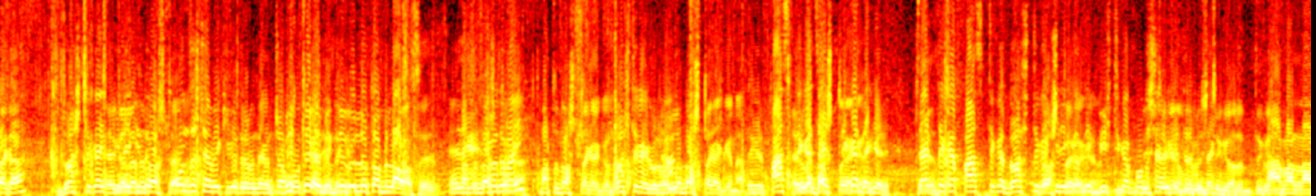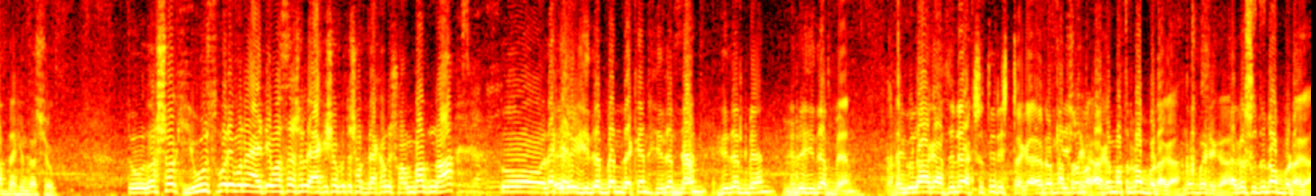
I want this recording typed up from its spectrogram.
টাকা। দশ টাকায় কিনে এগুলো তো কিন্তু 10 টাকা। বিক্রি করতে পারবেন দেখেন বিশ চমৎকার টাকা বিক্রি। করলে তবে লাভ আছে। মাত্র দশ এগুলো তো টাকা। ভাই? মাত্র দশ 10 টাকা কেনা। দেখেন পাঁচ টাকা এগুলো 10 টাকা দেখেন ঠিক চার আছে। টাকা পাঁচ টাকা দশ টাকা কিনে আপনি কেনা। বিশ টাকা পঞ্চাশ 20 টাকা টাকা, কিনতে পারবেন 20 টাকা ঠিক লাভ আর লাভ দেখেন দর্শক। তো দর্শক হিউজ পরিমাণে আইটেম আছে আসলে একই তো সব দেখানো সম্ভব না। তো দেখেন। হিজাব ব্যান্ড দেখেন হিজাব ব্যান্ড হিজাব। ব্যান্ড যে হিজাব ব্যান্ড। এগুলো আগে ছিল একশো তিরিশ টাকা এটা মাত্র এখন মাত্র নব্বই টাকা। 90 টাকা। এখন শুধু নব্বই টাকা।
